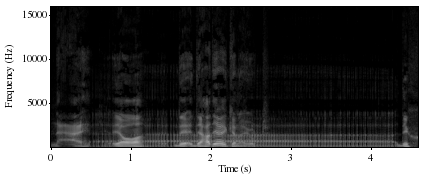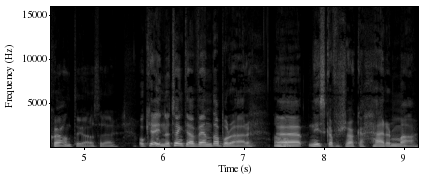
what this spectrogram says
nej, ja, det, det hade jag ju kunnat gjort. Det är skönt att göra sådär. Okej, nu tänkte jag vända på det här. Eh, ni ska försöka härma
